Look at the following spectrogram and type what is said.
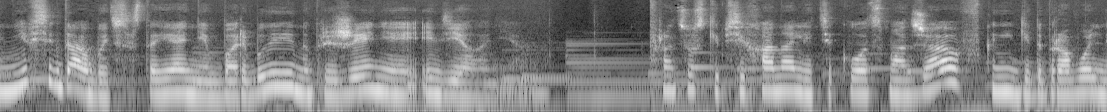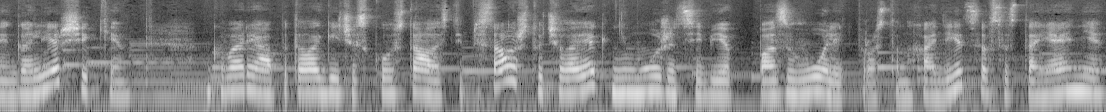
И не всегда быть в состоянии борьбы, напряжения и делания французский психоаналитик Клод Смаджа в книге «Добровольные галерщики», говоря о патологической усталости, писал, что человек не может себе позволить просто находиться в состоянии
